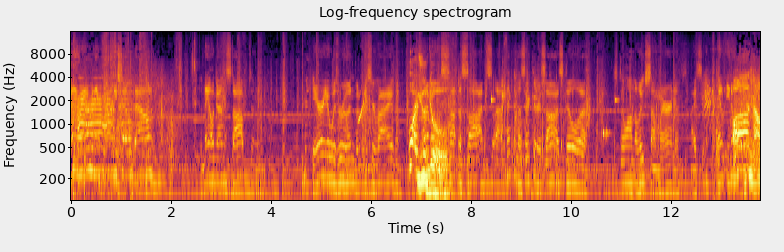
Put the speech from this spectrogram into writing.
anyway, everything finally settled down. The nail gun stopped, and the area was ruined, but we survived. And What'd you do? The saw, the saw, I'm, s- I'm thinking the circular saw is still, uh, still on the loose somewhere, and it's, I see. You know Oh what? no!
